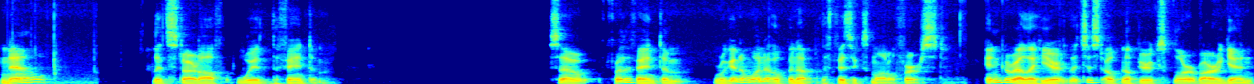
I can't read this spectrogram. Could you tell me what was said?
now let's start off with the Phantom. So for the Phantom, we're going to want to open up the physics model first. In Guerilla here, let's just open up your Explorer bar again.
